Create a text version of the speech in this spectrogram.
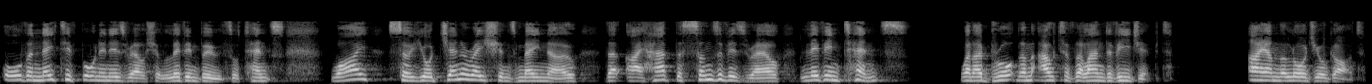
All the native born in Israel shall live in booths or tents. Why? So your generations may know that I had the sons of Israel live in tents when I brought them out of the land of Egypt. I am the Lord your God. It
